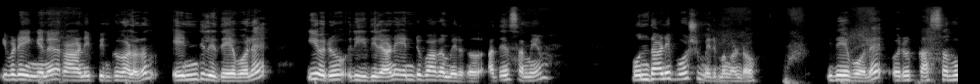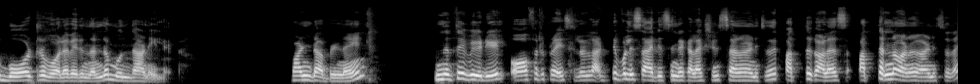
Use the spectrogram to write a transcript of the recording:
ഇവിടെ ഇങ്ങനെ റാണി പിങ്ക് കളറും എൻഡിൽ ഇതേപോലെ ഈ ഒരു രീതിയിലാണ് എൻഡ് ഭാഗം വരുന്നത്. അതേസമയം മുന്താണി പോർഷൻ വരുമ്പോൾ കണ്ടോ? ഇതേപോലെ ഒരു കസവ് ബോർഡർ പോലെ വരുന്നുണ്ട് മുന്താണിയിൽ വൺ ഡബിൾ നയൻ ഇന്നത്തെ വീഡിയോയിൽ ഓഫർ പ്രൈസിലുള്ള അടിപൊളി സാരീസിന്റെ കളക്ഷൻസ് ആണ് കാണിച്ചത്. പത്ത് കളേഴ്സ് പത്തെണ്ണമാണ് കാണിച്ചത്.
